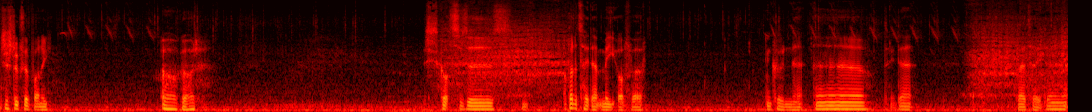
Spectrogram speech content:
just looks so funny. Oh god. She's got scissors. I better take that meat off her. Including that. Uh, take that. Better take that.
